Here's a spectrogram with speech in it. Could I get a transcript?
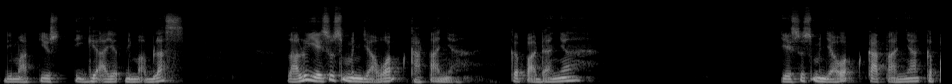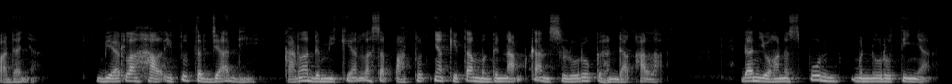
di Matius 3 ayat 15, lalu Yesus menjawab katanya kepadanya, Yesus menjawab katanya kepadanya, biarlah hal itu terjadi, karena demikianlah sepatutnya kita menggenapkan seluruh kehendak Allah. Dan Yohanes pun menurutinya.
